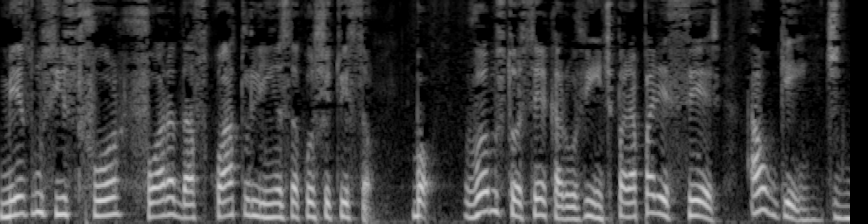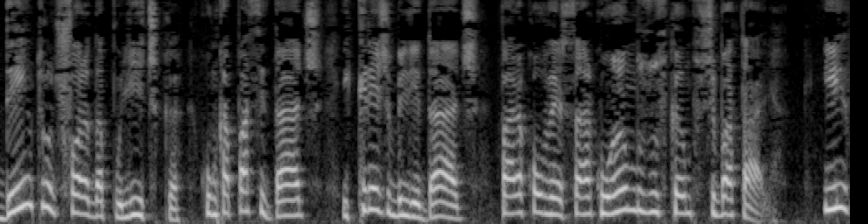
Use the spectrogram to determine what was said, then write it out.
mesmo se isso for fora das quatro linhas da Constituição. Bom, vamos torcer, caro ouvinte, para aparecer alguém de dentro ou de fora da política com capacidade e credibilidade para conversar com ambos os campos de batalha e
